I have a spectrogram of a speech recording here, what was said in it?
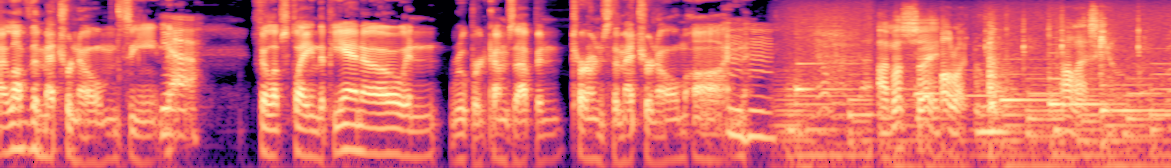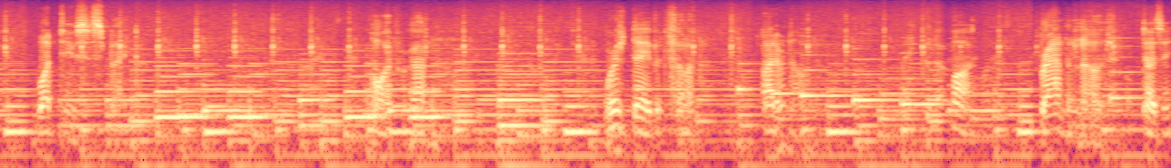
I love the metronome scene. Yeah. Philip's playing the piano, and Rupert comes up and turns the metronome on. Mm-hmm. I must say. All right, I'll ask you. What do you suspect? Oh, I've forgotten. Where's David, Philip? I don't know. Why? Brandon knows, Does he?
